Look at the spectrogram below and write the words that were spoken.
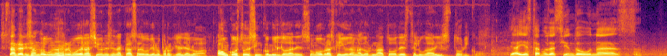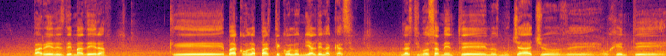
se están realizando algunas remodelaciones en la casa del gobierno parroquial de Aloa, a un costo de 5 mil dólares. Son obras que ayudan al ornato de este lugar histórico. Y ahí estamos haciendo unas paredes de madera que va con la parte colonial de la casa. Lastimosamente los muchachos eh, o gente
